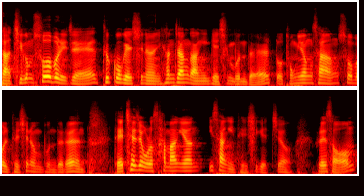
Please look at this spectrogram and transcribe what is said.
자, 지금 수업을 이제 듣고 계시는 현장 강의 계신 분들, 또 동영상 수업을 드시는 분들은 대체적으로 3학년 이상이 되시겠죠. 그래서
